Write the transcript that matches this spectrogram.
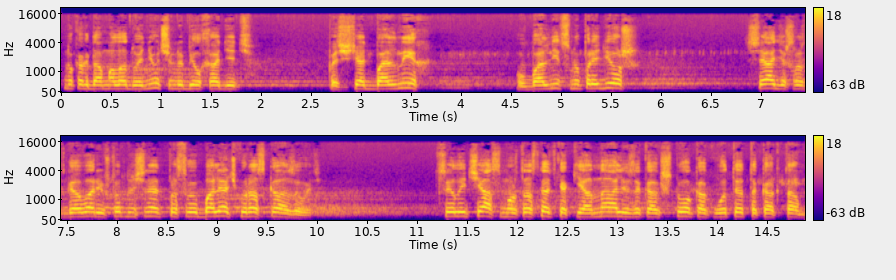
ну, когда молодой, не очень любил ходить посещать больных, в больницу, ну, придешь, сядешь, разговариваешь, что-то начинает про свою болячку рассказывать. Целый час может рассказать, какие анализы, как что, как вот это, как там.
